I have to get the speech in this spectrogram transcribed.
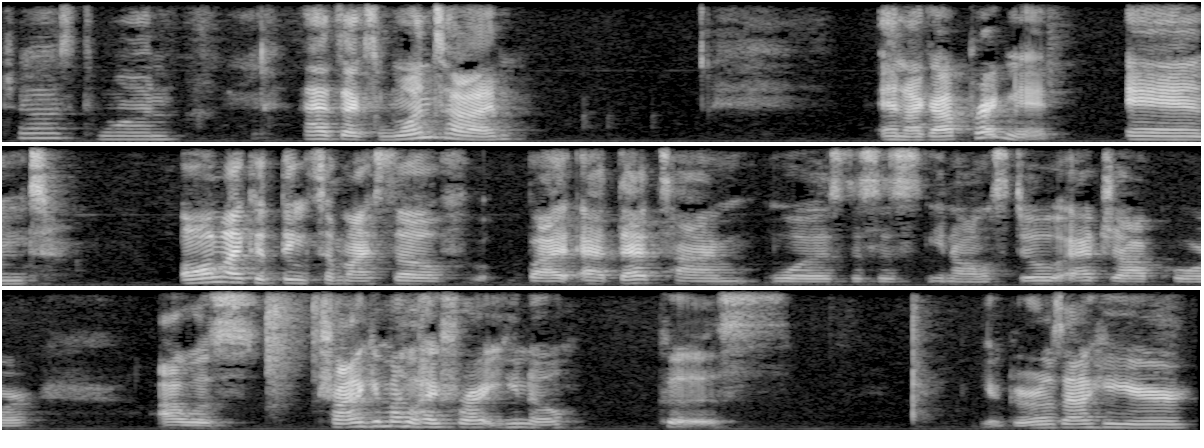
Just one. I had sex one time and I got pregnant. And all I could think to myself by at that time was this is, you know, I was still at Job Corps. I was trying to get my life right, you know, because your girl's out here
